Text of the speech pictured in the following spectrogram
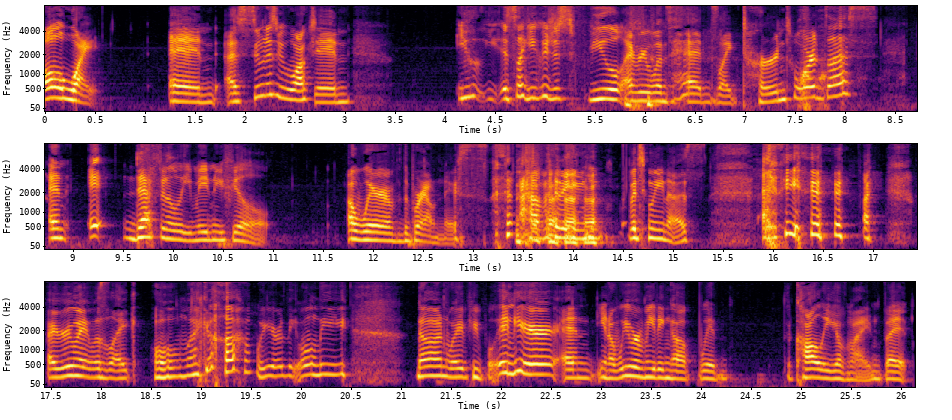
all white, and as soon as we walked in, you it's like you could just feel everyone's heads like turn towards us, and it definitely made me feel aware of the brownness happening between us. My, my roommate was like, "Oh my god, we are the only non-white people in here." And you know, we were meeting up with a colleague of mine, but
